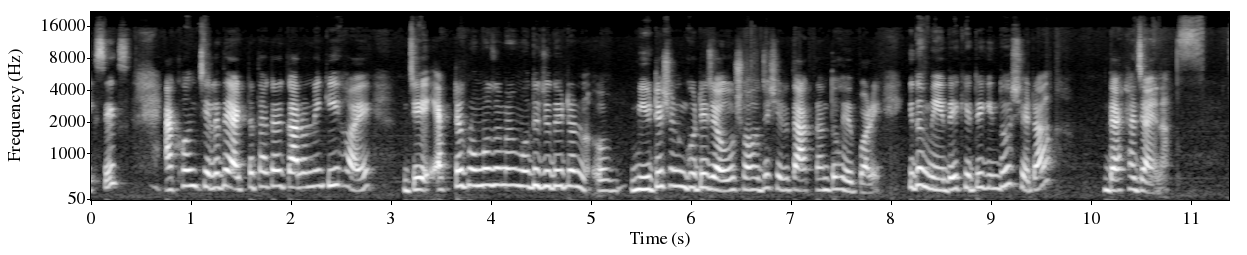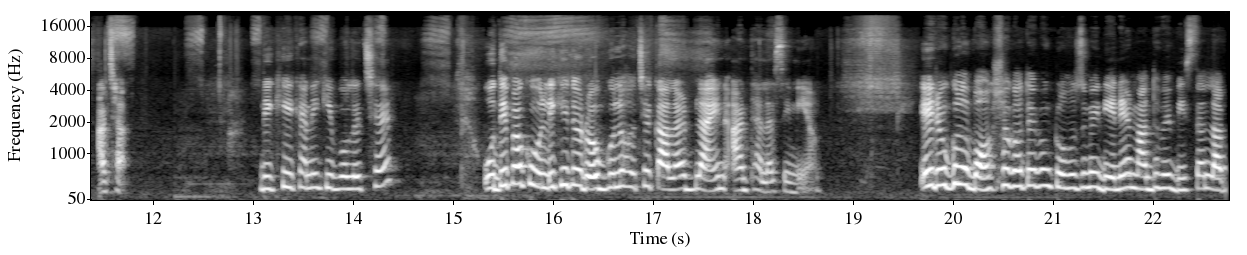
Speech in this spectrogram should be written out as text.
এক্স এক্স এখন ছেলেদের একটা থাকার কারণে কি হয় যে একটা ক্রোমোজোমের মধ্যে যদি এটা মিউটেশন ঘটে যাও সহজে সেটাতে আক্রান্ত হয়ে পড়ে। কিন্তু মেয়েদের ক্ষেত্রে কিন্তু সেটা দেখা যায় না। আচ্ছা দেখি এখানে কি বলেছে। উদ্দীপক উল্লিখিত রোগগুলো হচ্ছে কালার ব্লাইন্ড আর থ্যালাসেমিয়া এই রোগগুলো বংশগত এবং ক্রোমোজোমিক ডিএনএ এর মাধ্যমে বিস্তার লাভ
